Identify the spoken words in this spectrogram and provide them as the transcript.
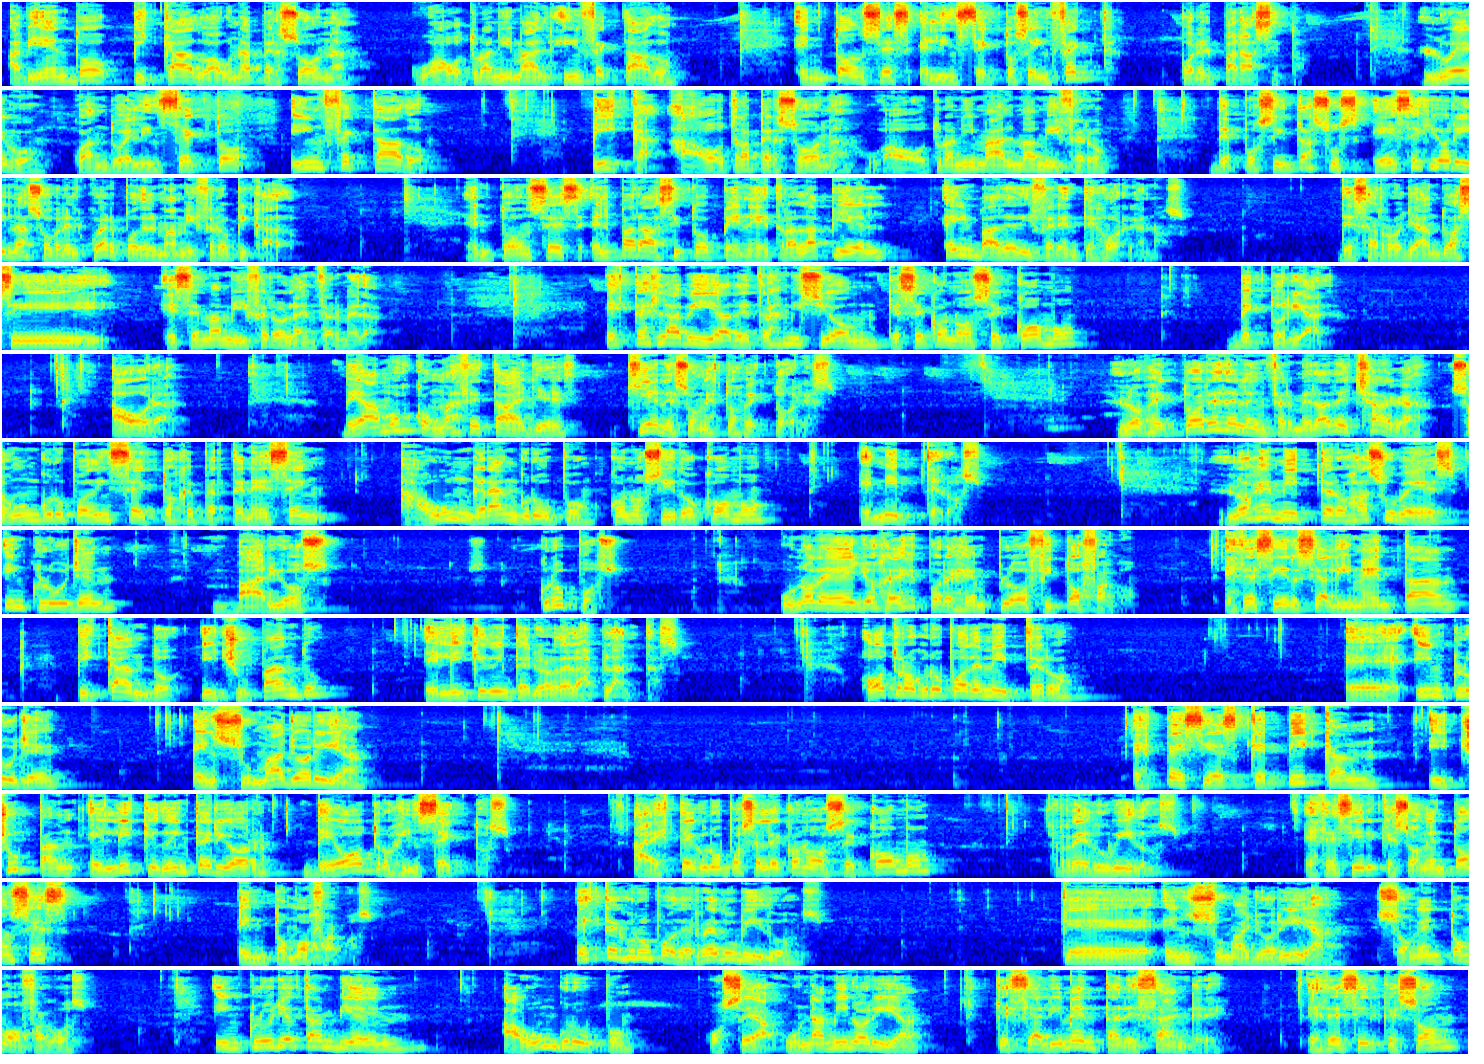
habiendo picado a una persona o a otro animal infectado, entonces el insecto se infecta por el parásito. Luego, cuando el insecto infectado pica a otra persona o a otro animal mamífero, deposita sus heces y orinas sobre el cuerpo del mamífero picado. Entonces el parásito penetra la piel e invade diferentes órganos, desarrollando así ese mamífero la enfermedad. Esta es la vía de transmisión que se conoce como vectorial. Ahora, veamos con más detalles quiénes son estos vectores. Los vectores de la enfermedad de Chaga son un grupo de insectos que pertenecen a un gran grupo conocido como hemípteros. Los hemípteros a su vez incluyen varios grupos. Uno de ellos es, por ejemplo, fitófago, es decir, se alimentan picando y chupando el líquido interior de las plantas. Otro grupo de hemípteros eh, incluye en su mayoría especies que pican y chupan el líquido interior de otros insectos. A este grupo se le conoce como redubidos, es decir, que son entonces entomófagos. Este grupo de redubidos, que en su mayoría son entomófagos, incluye también a un grupo, o sea, una minoría, que se alimenta de sangre, es decir, que son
